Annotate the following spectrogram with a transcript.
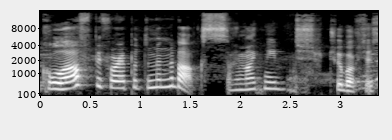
Cool off before I put them in the box. I might need two boxes.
